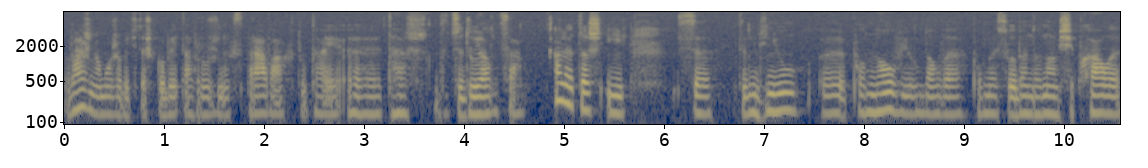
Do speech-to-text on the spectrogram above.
Ważna może być też kobieta w różnych sprawach, tutaj y, też decydująca, ale też i z tym dniu y, ponowiu nowe pomysły będą nam się pchały,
